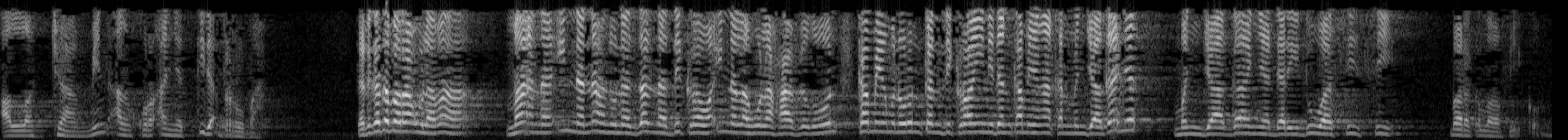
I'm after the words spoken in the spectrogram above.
Allah jamin Al-Qur'annya tidak berubah. Dan kata para ulama, makna inna nahnu nazalna dzikra wa inna lahu lahafizun, kami yang menurunkan dzikra ini dan kami yang akan menjaganya, menjaganya dari dua sisi. Barakallahu fikum.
